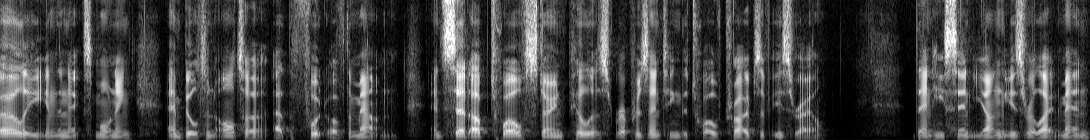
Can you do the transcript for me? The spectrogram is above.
early in the next morning and built an altar at the foot of the mountain and set up twelve stone pillars representing the twelve tribes of Israel. Then he sent young Israelite men,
